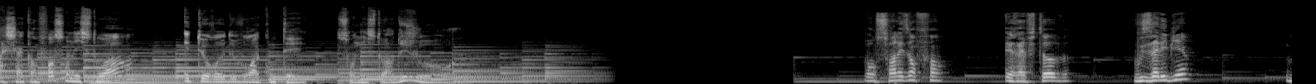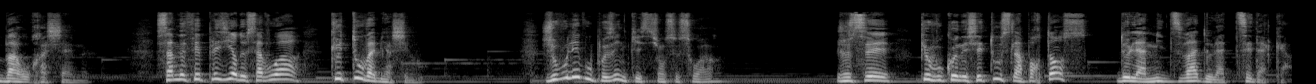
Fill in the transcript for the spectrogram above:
À chaque enfant son histoire est heureux de vous raconter son histoire du jour. Bonsoir les enfants. Et Reftov, vous allez bien? Baruch Hashem. Ça me fait plaisir de savoir que tout va bien chez vous. Je voulais vous poser une question ce soir. Je sais que vous connaissez tous l'importance de la mitzvah de la tzedaka.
